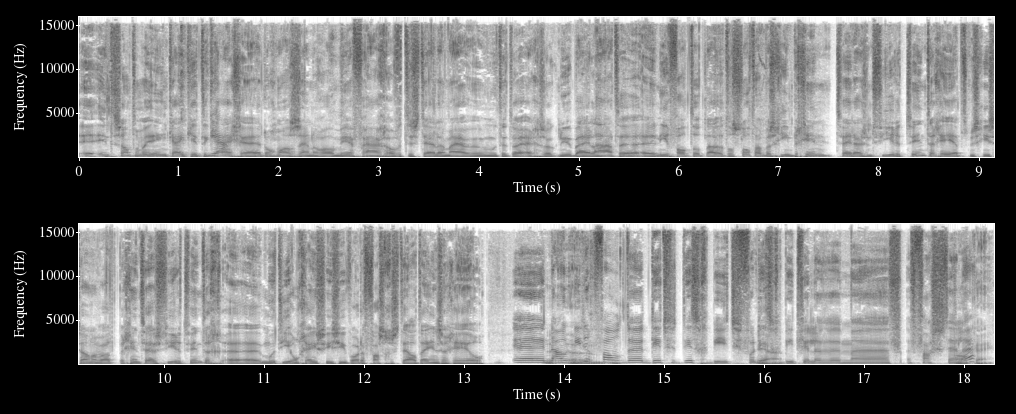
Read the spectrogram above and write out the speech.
interessant om een inkijkje te krijgen. Hè? Nogmaals, er zijn nog wel meer vragen over te stellen. Maar ja, we moeten het er ergens ook nu bij laten. In ieder geval tot, tot slot dan misschien begin 2024. Je hebt misschien zelf nog wat. Begin 2024 uh, moet die omgevingsvisie worden vastgesteld hè, in zijn geheel. Uh, nou, in ieder geval de, dit, dit gebied. Voor dit ja. gebied willen we hem uh, vaststellen. Okay.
